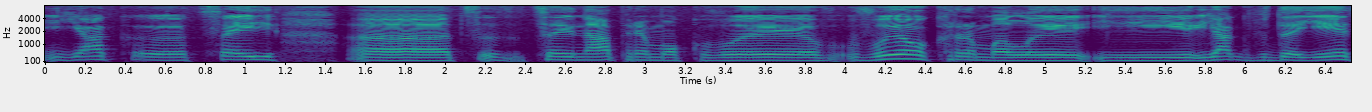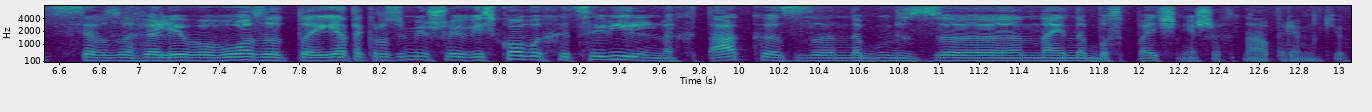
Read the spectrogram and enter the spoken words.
як цей цей напрямок ви виокремили, і як вдається взагалі вивозити? Я так розумію, що і військових і цивільних, так з, з найнебезпечніших напрямків.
